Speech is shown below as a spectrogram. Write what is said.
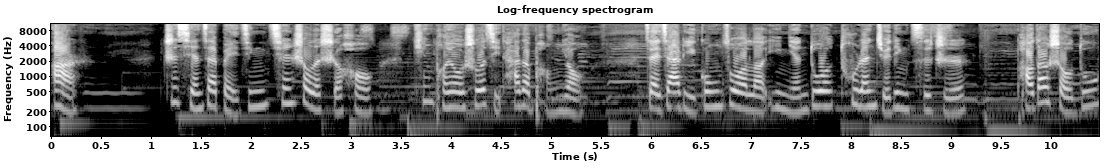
二，之前在北京签售的时候，听朋友说起他的朋友，在家里工作了一年多，突然决定辞职。跑到首都，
